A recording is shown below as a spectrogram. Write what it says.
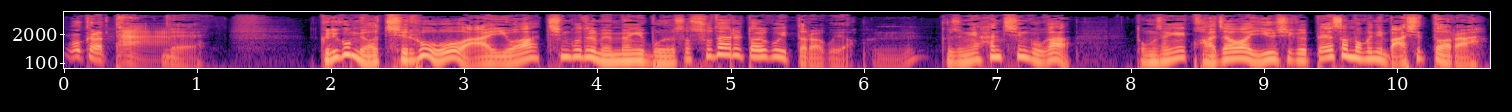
뭐 그렇다. 네. 그리고 며칠 후 아이와 친구들 몇 명이 모여서 수다를 떨고 있더라고요. 음. 그 중에 한 친구가 동생의 과자와 이유식을 뺏어 먹으니 맛있더라.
